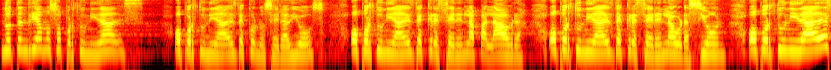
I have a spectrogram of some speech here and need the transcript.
no tendríamos oportunidades, oportunidades de conocer a Dios, oportunidades de crecer en la palabra, oportunidades de crecer en la oración, oportunidades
